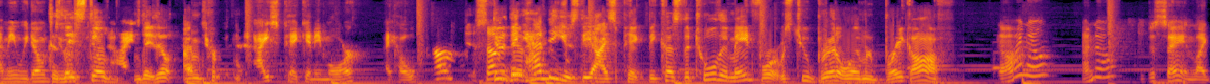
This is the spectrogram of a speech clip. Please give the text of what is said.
I mean, we don't Because do they it still, ice, they don't. I'm. pr- with an ice pick anymore. I hope. Some, some Dude, they had to use the ice pick because the tool they made for it was too brittle and would break off. No, I know, I know. I'm just saying. Like,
